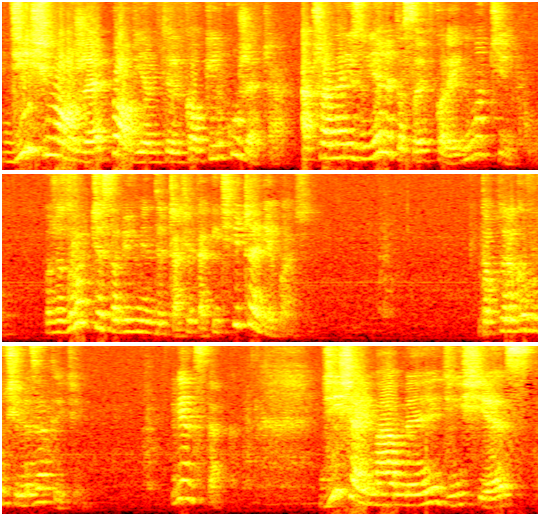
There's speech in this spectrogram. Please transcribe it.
Dziś może powiem tylko o kilku rzeczach, a przeanalizujemy to sobie w kolejnym odcinku. Może zróbcie sobie w międzyczasie takie ćwiczenie właśnie do którego wrócimy za tydzień. Więc tak. Dzisiaj mamy, dziś jest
